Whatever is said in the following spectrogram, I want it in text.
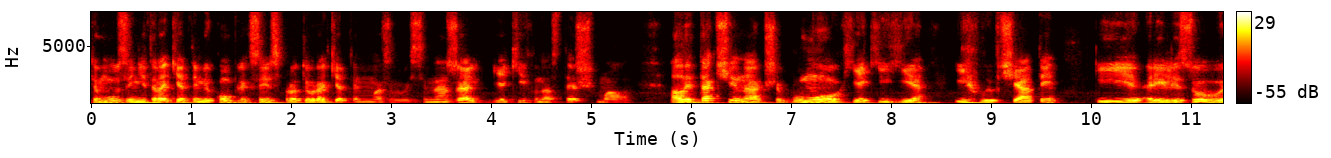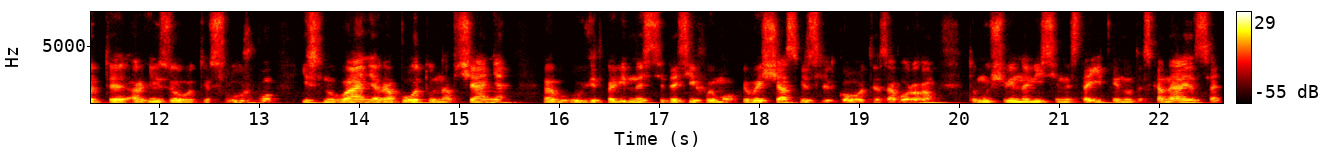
тому зенітно-ракетними комплексами з протиракетними можливостями, на жаль, яких у нас теж мало. Але так чи інакше, в умовах, які є, їх вивчати і реалізовувати, організовувати службу, існування, роботу, навчання у відповідності до цих вимог. І весь час відслідковувати за ворогом, тому що він на місці не стоїть, він удосконалюється,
